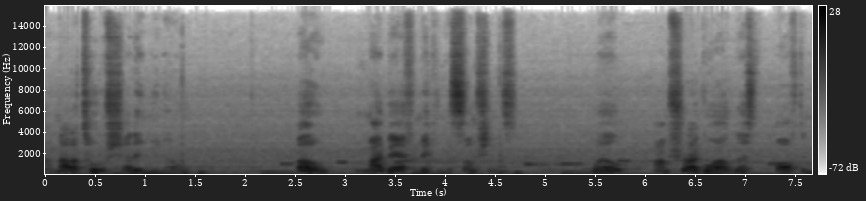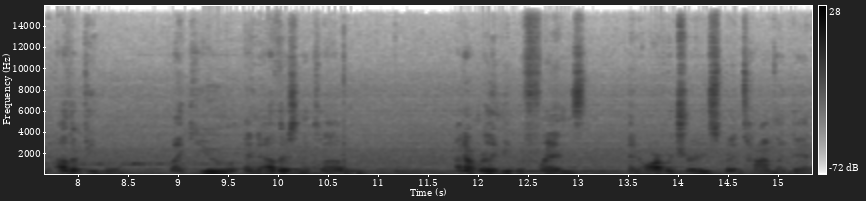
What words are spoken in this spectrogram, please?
I'm not a total shut-in, you know. Oh, my bad for making assumptions. Well, I'm sure I go out less often than other people, like you and the others in the club. I don't really meet with friends and arbitrarily spend time like that.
